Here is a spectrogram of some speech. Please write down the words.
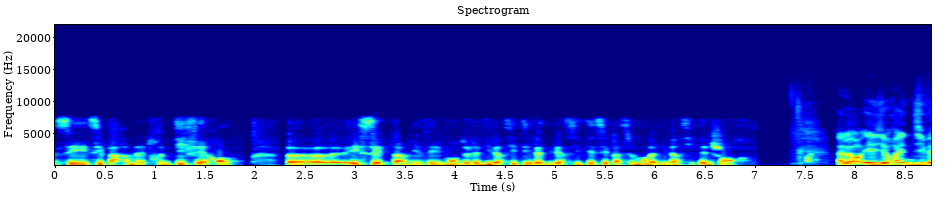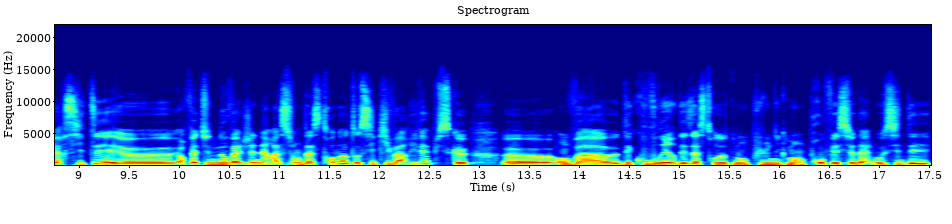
ces, paramètres différents. Et c'est un des éléments de la diversité. La diversité, c'est pas seulement la diversité de genre. Alors, il y aura une diversité, euh, en fait, une nouvelle génération d'astronautes aussi qui va arriver, puisque euh, on va découvrir des astronautes non plus uniquement professionnels, mais aussi des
